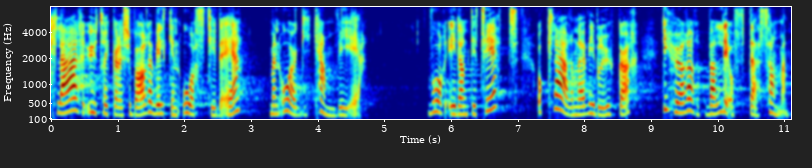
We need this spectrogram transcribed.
Klær uttrykker ikke bare hvilken årstid det er, men òg hvem vi er. Vår identitet og klærne vi bruker, de hører veldig ofte sammen.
